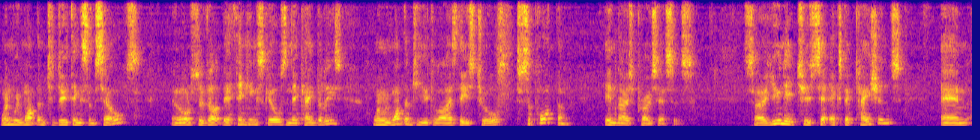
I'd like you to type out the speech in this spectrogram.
when we want them to do things themselves in order to develop their thinking skills and their capabilities, when we want them to utilize these tools to support them in those processes. So you need to set expectations and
